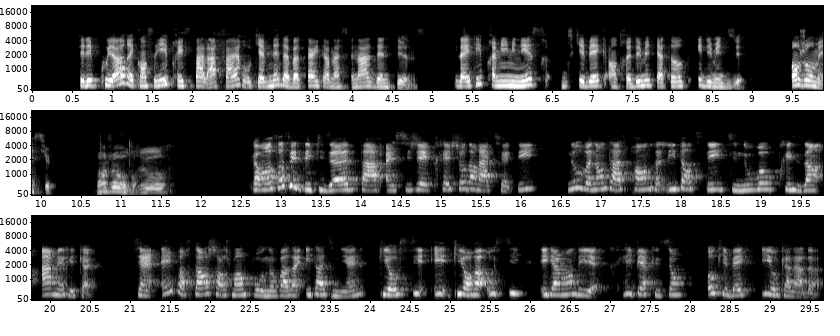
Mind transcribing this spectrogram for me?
Philippe Couillard est conseiller principal affaires au cabinet d'avocats international d'Entunes. Il a été premier ministre du Québec entre 2014 et 2018. Bonjour, messieurs. Bonjour. Bonjour. Commençons cet épisode par un sujet très chaud dans l'actualité, nous venons d'apprendre l'identité du nouveau président américain. C'est un important changement pour nos voisins états-uniens qui, qui aura aussi également des répercussions au Québec et au Canada.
